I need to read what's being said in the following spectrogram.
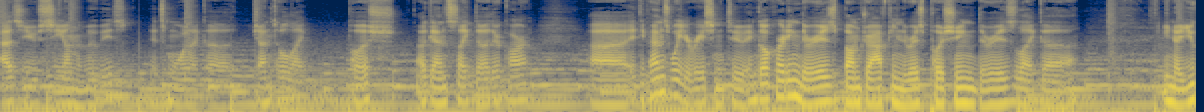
as you see on the movies. It's more like a gentle like push against like the other car. Uh, it depends what you're racing to. In go karting, there is bump drafting, there is pushing, there is like a, you know, you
